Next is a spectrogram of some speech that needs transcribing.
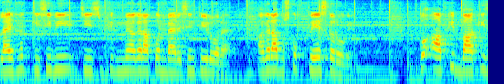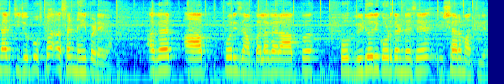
लाइफ में किसी भी चीज़ में अगर आपको एम्बेरसिंग फील हो रहा है, अगर आप उसको फेस करोगे तो आपकी बाकी सारी चीज़ों पर उस पर असर नहीं पड़ेगा। अगर आप फॉर एग्ज़ाम्पल अगर आप को वीडियो रिकॉर्ड करने से शर्म आती है,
